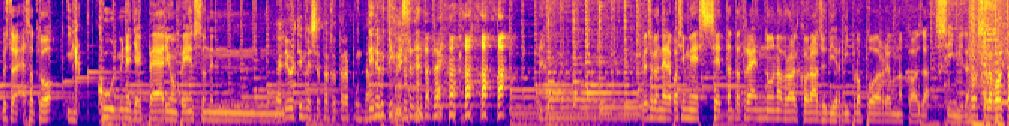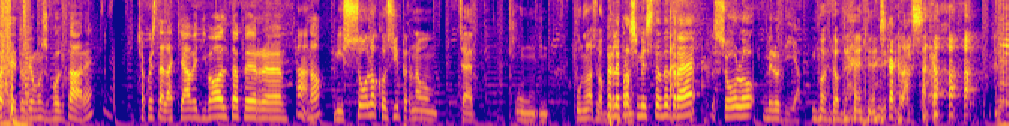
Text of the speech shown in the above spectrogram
Questo è stato il culmine di Hyperion, penso, nel... Nelle ultime 73 puntate. delle ultime 73. penso che nelle prossime 73 non avrò il coraggio di riproporre una cosa simile. Forse la volta che dobbiamo svoltare? Cioè questa è la chiave di volta per... eh, Ah, no? Quindi solo così per una. Cioè, un, un- un'ora sulla Per le prossime 73 solo melodia. Molto bene. Musica classica.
